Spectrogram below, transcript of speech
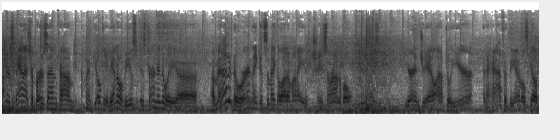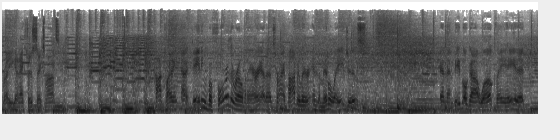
Under Spanish, a person found guilty of animal abuse is turned into a uh, a matador, and he gets to make a lot of money chasing around a bull. Anyways, you're in jail up to a year and a half if the animal's killed, bro. You get an extra six months. Cockfighting, uh, dating before the Roman era. That's right, popular in the Middle Ages. And then people got woke. They hate it.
